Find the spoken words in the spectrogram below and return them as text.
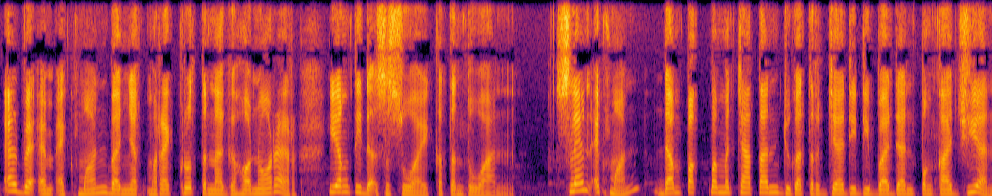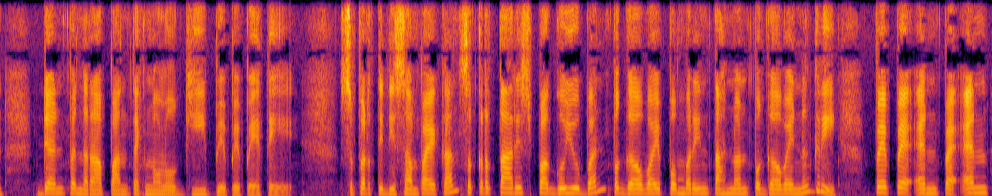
LBM Ekman banyak merekrut tenaga honorer yang tidak sesuai ketentuan. Selain Ekman, dampak pemecatan juga terjadi di Badan Pengkajian dan Penerapan Teknologi BPPT. Seperti disampaikan Sekretaris Paguyuban Pegawai Pemerintah Non-Pegawai Negeri PPNPN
